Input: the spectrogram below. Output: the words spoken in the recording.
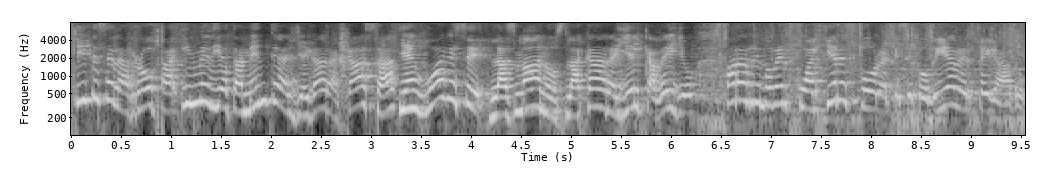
Quítese la ropa inmediatamente al llegar a casa y enjuáguese las manos, la cara y el cabello para remover cualquier espora que se podría haber pegado.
